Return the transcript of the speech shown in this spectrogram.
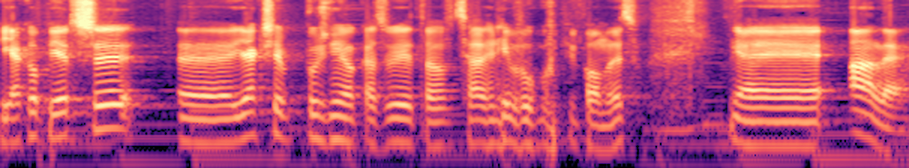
Jako pierwszy, e, jak się później okazuje, to wcale nie był głupi pomysł, e, ale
